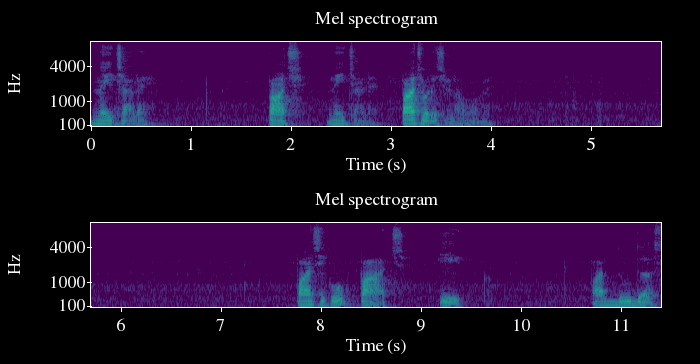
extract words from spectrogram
નહીં ચાલે પાંચ નહીં ચાલે પાંચ વડે ચલાવો હવે પાંચ એકુ પાંચ એક પાંચ દુ દસ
